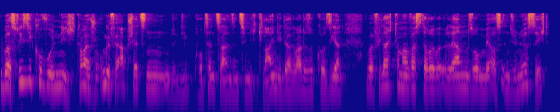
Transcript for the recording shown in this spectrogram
Über das Risiko wohl nicht. Kann man schon ungefähr abschätzen. Die Prozentzahlen sind ziemlich klein, die da gerade so kursieren. Aber vielleicht kann man was darüber lernen, so mehr aus Ingenieurssicht.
